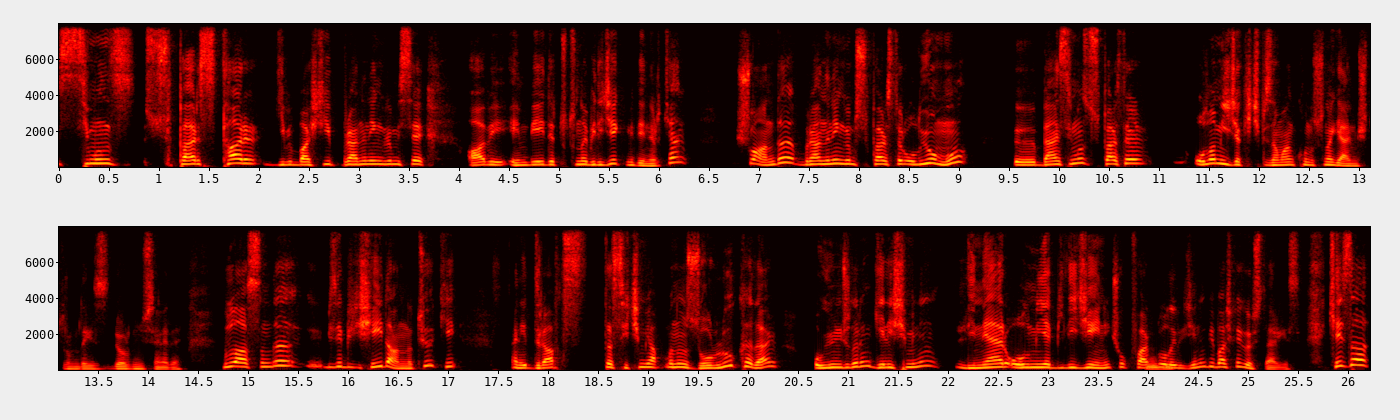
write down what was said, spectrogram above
Simmons süperstar gibi başlayıp Brandon Ingram ise abi NBA'de tutunabilecek mi denirken şu anda Brandon Ingram süperstar oluyor mu? E, ben Simmons süperstar olamayacak hiçbir zaman konusuna gelmiş durumdayız dördüncü senede. Bu da aslında bize bir şeyi de anlatıyor ki hani draftta seçim yapmanın zorluğu kadar oyuncuların gelişiminin lineer olmayabileceğini, çok farklı Hı-hı. olabileceğinin bir başka göstergesi. Keza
